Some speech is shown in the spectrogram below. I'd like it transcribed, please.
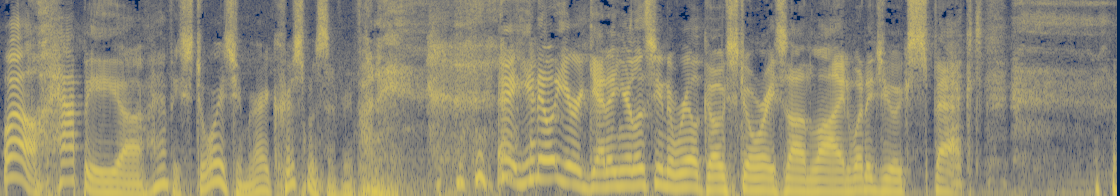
Well, happy uh, happy stories here. Merry Christmas, everybody. hey, you know what you're getting? You're listening to Real Ghost Stories Online. What did you expect?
